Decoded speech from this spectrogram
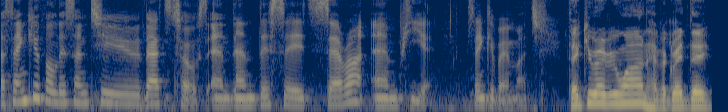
Uh, Thank you for listening to That's Toast, and, and this is Sarah and Pierre. Thank you very much. Thank you, everyone. Have a great day.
